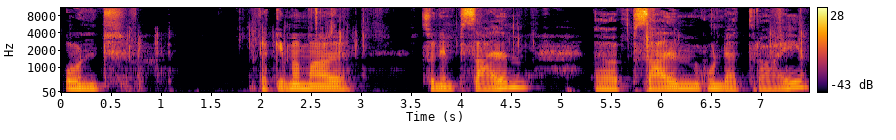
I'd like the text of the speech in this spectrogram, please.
Und da gehen wir mal zu einem Psalm, äh, Psalm 103.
